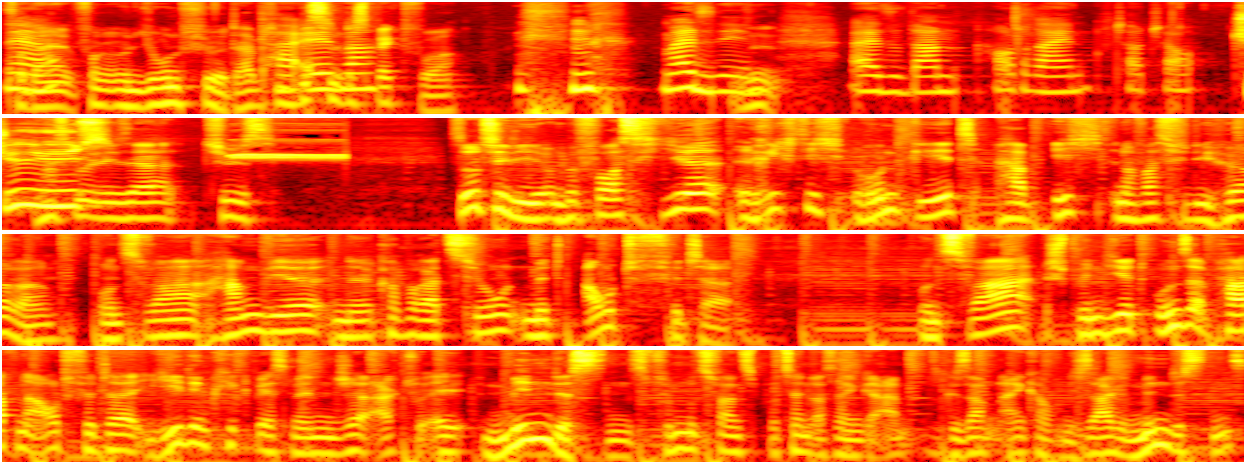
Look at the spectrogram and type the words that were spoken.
Von, Ja. der, von Union führt. Da habe ich ein bisschen Elfer. Respekt vor. Mal sehen. Also dann, haut rein. Ciao, ciao. Mach's gut, Tschüss. Tschüss. So, Tilly, und bevor es hier richtig rund geht, habe ich noch was für die Hörer. Und zwar haben wir eine Kooperation mit Outfitter. Und zwar spendiert unser Partner Outfitter jedem Kickbase-Manager aktuell mindestens 25% aus seinem ge- gesamten Einkauf. Und ich sage mindestens,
